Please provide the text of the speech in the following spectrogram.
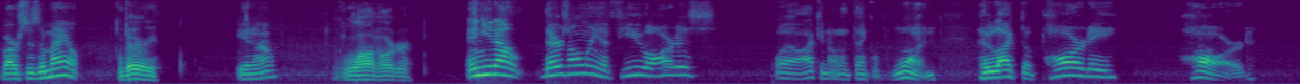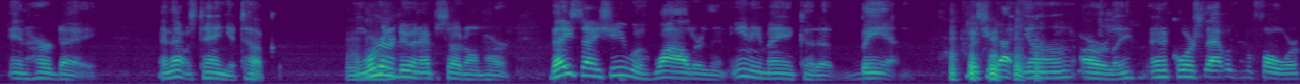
versus a male. Very. You know? A lot harder. And you know, there's only a few artists. Well, I can only think of one who liked to party hard in her day, and that was Tanya Tucker. Mm-hmm. And we're going to mm-hmm. do an episode on her. They say she was wilder than any man could have been, but she got young early, and of course that was before,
